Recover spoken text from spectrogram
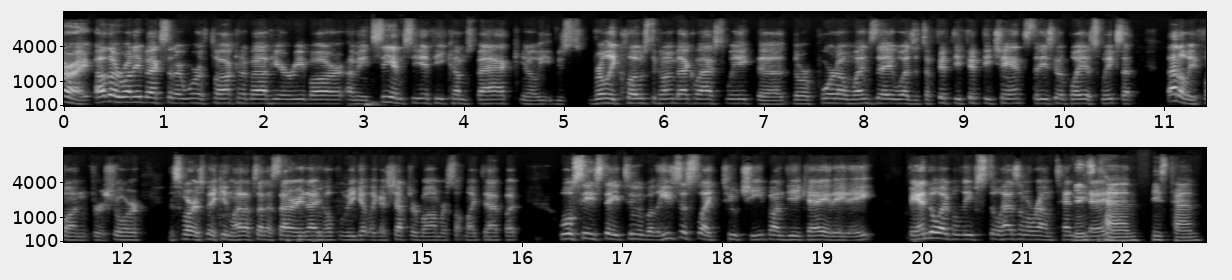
All right, other running backs that are worth talking about here, Hribar. I mean, CMC if he comes back, you know, he was really close to coming back last week. The the report on Wednesday was it's a 50-50 chance that he's going to play this week. So that'll be fun for sure. As far as making lineups on a Saturday night, hopefully we get like a Schefter bomb or something like that. But we'll see. Stay tuned. But he's just like too cheap on DK at 8-8. FanDuel, I believe, still has him around 10K. he's 10. He's 10.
